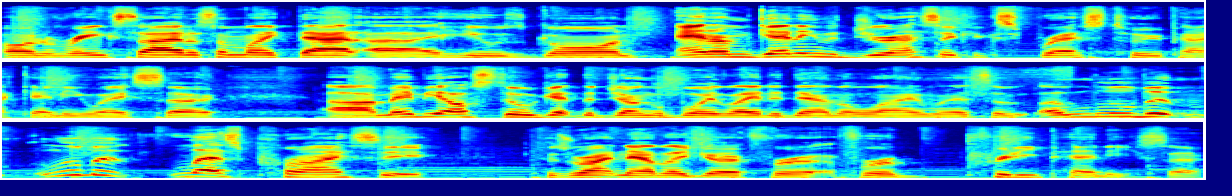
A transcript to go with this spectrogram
on ringside or something like that, uh, he was gone. And I'm getting the Jurassic Express 2-pack anyway, so uh, maybe I'll still get the Jungle Boy later down the line when it's a, a little bit a little bit less pricey. Because right now they go for, for a pretty penny, so.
